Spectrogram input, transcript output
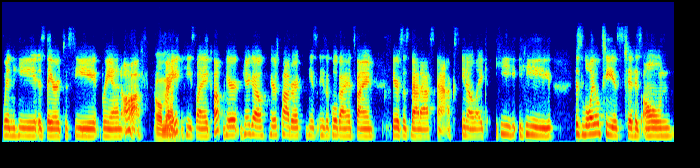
when he is there to see Brienne off, Oh man, right? He's like, "Oh, here, here you go. Here's Podrick. He's he's a cool guy. It's fine. Here's this badass axe. You know, like he he his loyalty is to his own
